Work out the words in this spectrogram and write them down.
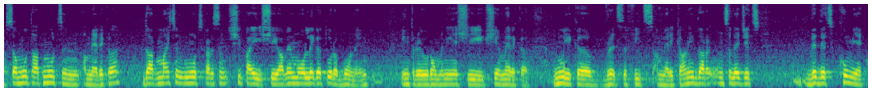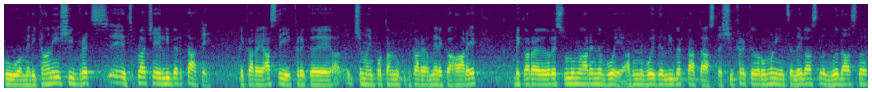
s-au mutat mulți în America, dar mai sunt mulți care sunt și pe aici și avem o legătură bună între România și, și America. Nu e că vreți să fiți americani, dar înțelegeți, vedeți cum e cu americanii și vreți, îți place libertate pe care asta e, cred că, cel mai important lucru pe care America are, pe care restul lumii are nevoie. Are nevoie de libertatea asta și cred că românii înțeleg asta, văd asta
